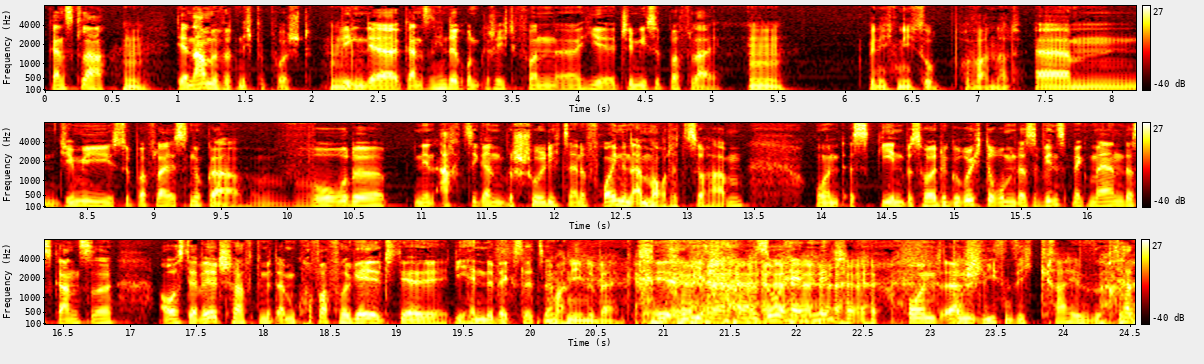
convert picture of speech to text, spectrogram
Ganz klar. Hm. Der Name wird nicht gepusht. Wegen der ganzen Hintergrundgeschichte von äh, hier Jimmy Superfly. mm, bin ich nicht so bewandert. Ähm, Jimmy Superfly Snooker wurde in den 80ern beschuldigt, seine Freundin ermordet zu haben. Und es gehen bis heute Gerüchte rum, dass Vince McMahon das Ganze aus der Welt schaffte mit einem Koffer voll Geld, der die Hände wechselte. Money in the Bank. Äh, ja, so ähnlich. Und Da ähm, schließen sich Kreise. ta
